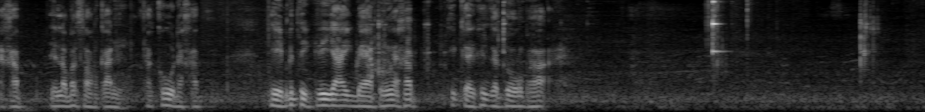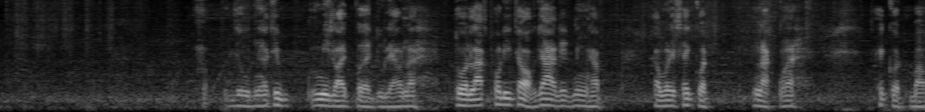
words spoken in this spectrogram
นะครับ เดี๋ยวเรามาส่องกันสักครู่นะครับเห็นปฏิกิริยาอีกแบบหนึงนะครับ ที่เกิดขึ้นกับตัวของพระดูเนื้อที่มีรอยเปิดอยู่แล้วนะ ตัวลักพวกนี้จะออกยากนิดนึงครับ เราไม่ได้ใช้กดหนักนะ ใช้กดเบา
